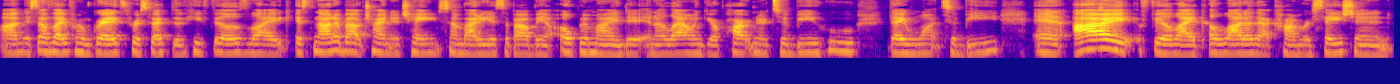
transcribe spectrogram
um, it sounds like from Greg's perspective, he feels like it's not about trying to change somebody. It's about being open minded and allowing your partner to be who they want to be. And I feel like a lot of that conversation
